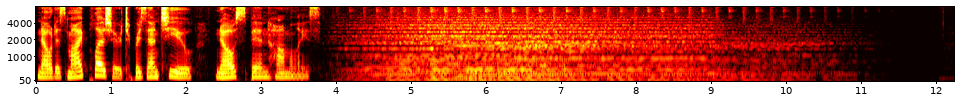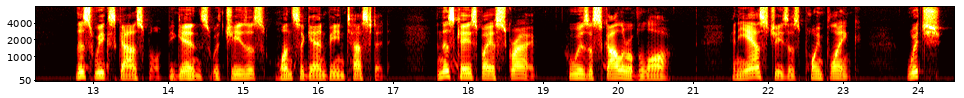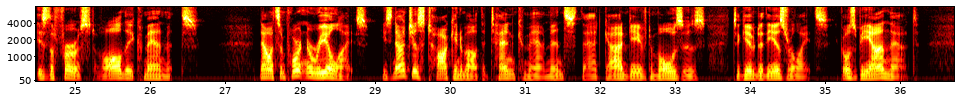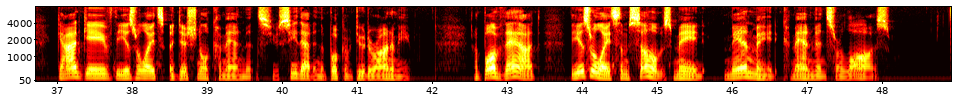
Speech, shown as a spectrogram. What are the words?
Now it is my pleasure to present to you No Spin Homilies. This week's gospel begins with Jesus once again being tested, in this case by a scribe who is a scholar of the law. And he asks Jesus point blank, Which is the first of all the commandments? Now it's important to realize he's not just talking about the Ten Commandments that God gave to Moses to give to the Israelites, it goes beyond that. God gave the Israelites additional commandments. You see that in the book of Deuteronomy. Above that, the Israelites themselves made man made commandments or laws.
